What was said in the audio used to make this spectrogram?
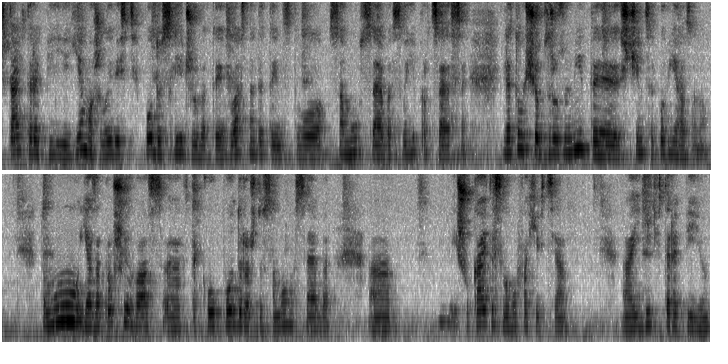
Гештальтерапії є можливість подосліджувати власне дитинство, саму себе, свої процеси для того, щоб зрозуміти, з чим це пов'язано. Тому я запрошую вас е, в таку подорож до самого себе е, і шукайте свого фахівця. Е, Йдіть в терапію,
